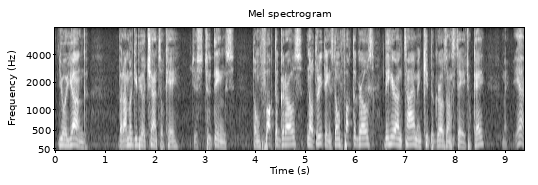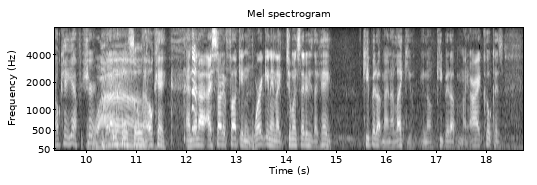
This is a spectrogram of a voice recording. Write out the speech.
you're young, but I'm gonna give you a chance, okay? Just two things. Don't fuck the girls. No, three things. Don't fuck the girls. Be here on time and keep the girls on stage, okay? I'm like, yeah, okay, yeah, for sure. Whatever. So Uh, okay. And then I, I started fucking working, and like two months later, he's like, hey, keep it up, man. I like you. You know, keep it up. I'm like, all right, cool, because.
